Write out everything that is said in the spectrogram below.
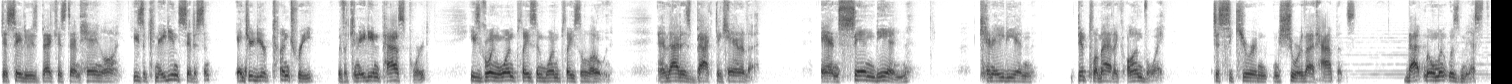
to say to Uzbekistan, hang on. He's a Canadian citizen, entered your country with a Canadian passport. He's going one place and one place alone, and that is back to Canada. And send in Canadian diplomatic envoy to secure and ensure that happens. That moment was missed.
